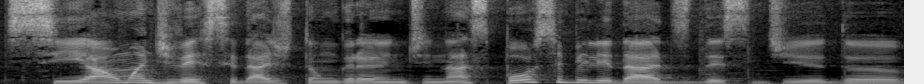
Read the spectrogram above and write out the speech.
se há uma diversidade tão grande nas possibilidades desse, de, de,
